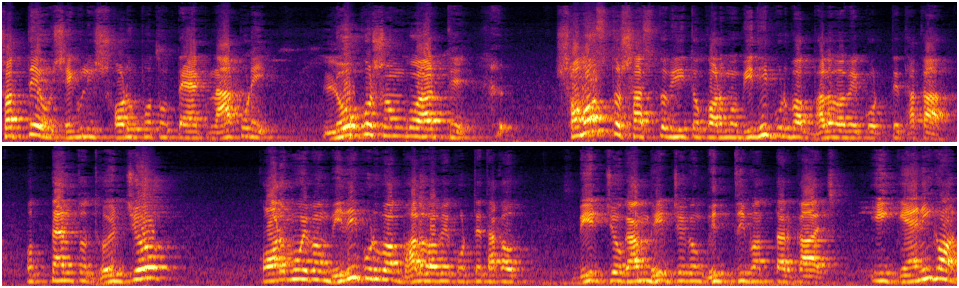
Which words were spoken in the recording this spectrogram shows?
সত্ত্বেও সেগুলি স্বরূপত ত্যাগ না করে লোক সঙ্গার্থে সমস্ত স্বাস্থ্যবিহিত কর্ম বিধিপূর্বক ভালোভাবে করতে থাকা অত্যন্ত ধৈর্য কর্ম এবং বিধিপূর্বক ভালোভাবে করতে থাকা বীর্য, গাম্ভীর্য এবং বৃদ্ধিমত্তার কাজ। এই জ্ঞানীগণ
